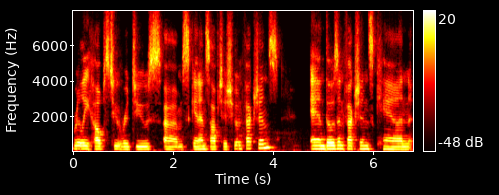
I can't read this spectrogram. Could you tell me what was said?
really helps to reduce um, skin and soft tissue infections. And those infections can,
